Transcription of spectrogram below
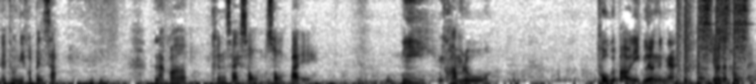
ในตรงนี้ก็เป็นสับ แล้วก็ขึ้นสายส่งส่งไป นี่มีความรู้ ถูกหรือเปล่าอันนี่อีกเรื่องหนึ่งนะ คิดว่าจะถูกแหละ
